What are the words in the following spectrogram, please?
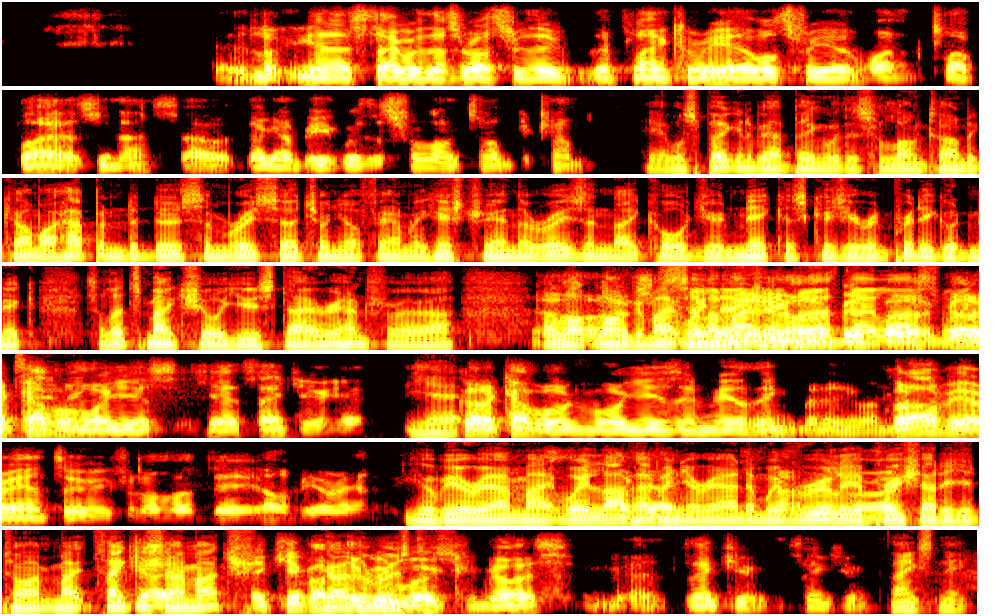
uh, look, you know, stay with us right through their, their playing career. All three are one club players, you know, so they're going to be with us for a long time to come. Yeah, well, speaking about being with us a long time to come, I happened to do some research on your family history, and the reason they called you Nick is because you're in pretty good nick. So let's make sure you stay around for uh, a lot Oh, longer, mate. We're celebrating your birthday bit, last I've got a week too, couple Nick. more years. Yeah, thank you. Yeah. Yeah, got a couple more years in me, I think. But anyway, but I'll be around too. If I'm not there, I'll be around. you'll be around, mate. We love Okay. having you around, and we've really all right. appreciated your time, mate. Thank you so much. And keep up Go the, the good Roosters. work, guys. Thank you. Thank you. Thanks, Nick.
